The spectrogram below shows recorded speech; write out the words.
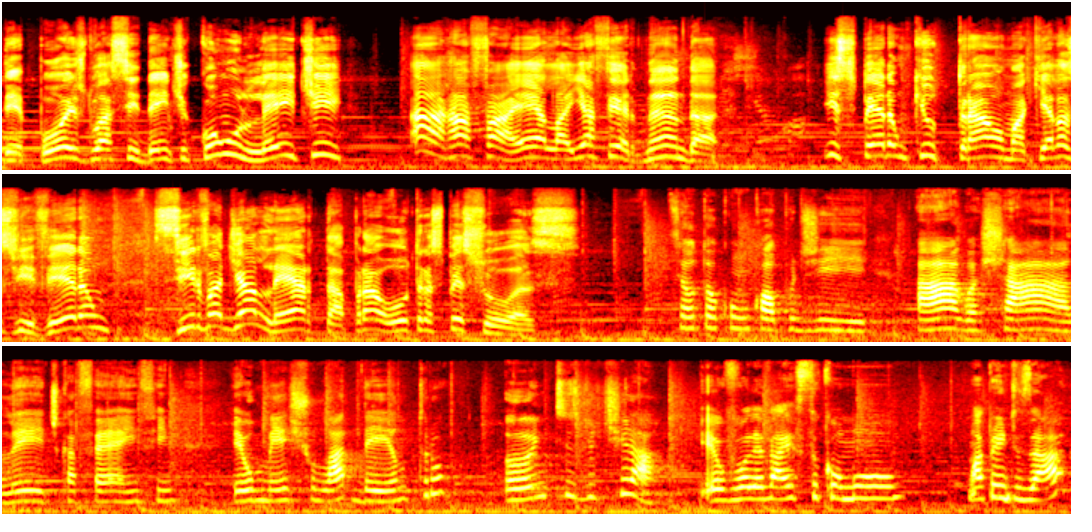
Depois do acidente com o leite, a Rafaela e a Fernanda esperam que o trauma que elas viveram sirva de alerta para outras pessoas. Se eu tô com um copo de água, chá, leite, café, enfim, eu mexo lá dentro antes de tirar. Eu vou levar isso como um aprendizado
